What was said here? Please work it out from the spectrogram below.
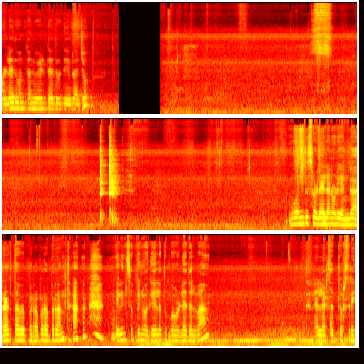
ಒಳ್ಳೆಯದು ಅಂತಲೂ ಹೇಳ್ತಾ ಇದ್ರು ದೇವರಾಜು. ಒಂದು ಸೊಳ್ಳೆ ಎಲ್ಲ ನೋಡಿ ಹೆಂಗೆ ಹಾರಾಡ್ತಾವೆ ಬರ ಬರ ಬರ ಅಂತ. ಬೇವಿನ ಸೊಪ್ಪಿನ ಹೊಗೆ ಎಲ್ಲ ತುಂಬ ಒಳ್ಳೇದಲ್ವಾ? ತಲೆಲ್ಲಾಡ್ಸೋದು ತೋರಿಸ್ರಿ.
